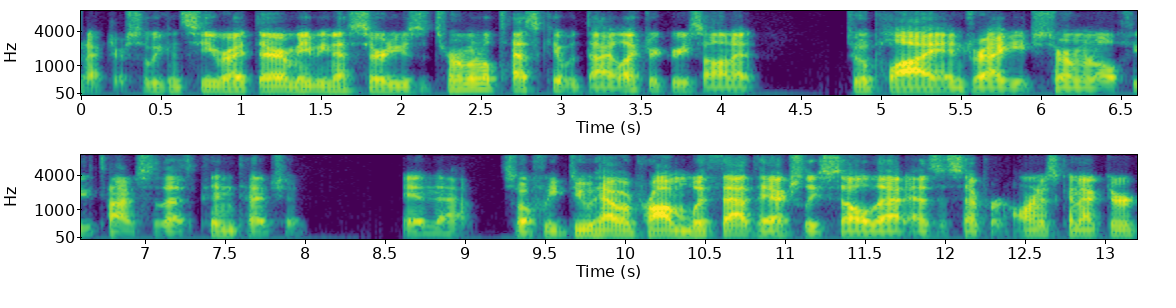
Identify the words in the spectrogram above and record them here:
connector. So we can see right there, maybe necessary to use a terminal test kit with dielectric grease on it to apply and drag each terminal a few times. So that's pin tension in that. So if we do have a problem with that, they actually sell that as a separate harness connector,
